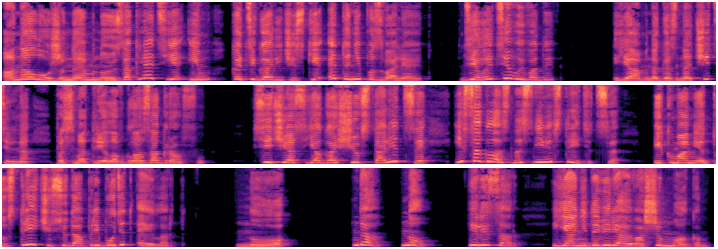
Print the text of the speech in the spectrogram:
а наложенное мною заклятие им категорически это не позволяет. Делайте выводы. Я многозначительно посмотрела в глаза графу. Сейчас я гощу в столице и согласна с ними встретиться, и к моменту встречи сюда прибудет Эйлард. Но? Да, но. Элизар, я не доверяю вашим магам.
